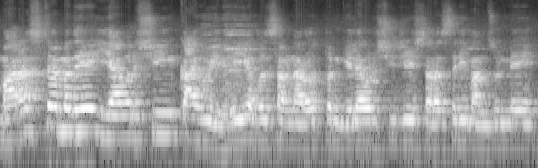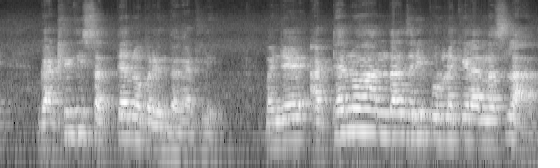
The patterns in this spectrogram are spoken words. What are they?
महाराष्ट्रामध्ये यावर्षी काय होईल हेही आपण सांगणार आहोत पण गेल्या वर्षी जी सरासरी मान्सूनने गाठली ती सत्त्याण्णवपर्यंत गाठली. म्हणजे अठ्ठ्याण्णव हा अंदाज जरी पूर्ण केला नसला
